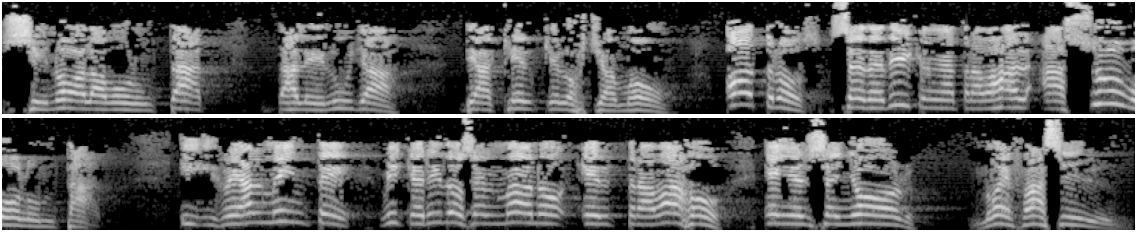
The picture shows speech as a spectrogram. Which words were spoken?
sino a la voluntad, aleluya, de aquel que los llamó. Otros se dedican a trabajar a su voluntad. Y realmente, mis queridos hermanos, el trabajo en el Señor no es fácil.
